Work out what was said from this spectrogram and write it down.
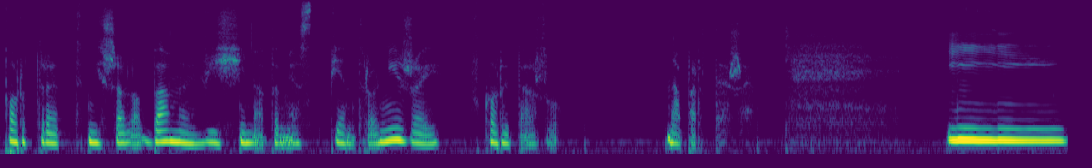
Portret Michelle Obamy wisi natomiast piętro niżej w korytarzu na parterze. I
